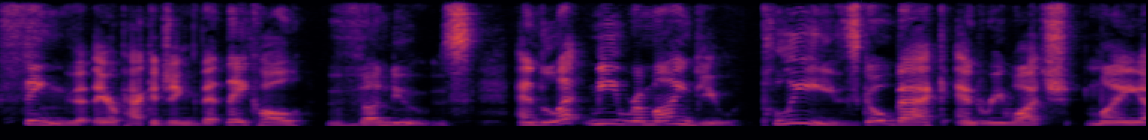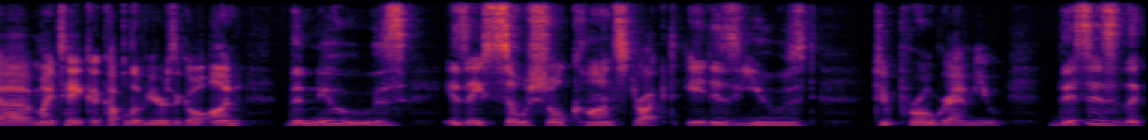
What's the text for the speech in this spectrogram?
thing that they are packaging that they call the news. And let me remind you, please go back and rewatch my uh, my take a couple of years ago on the news is a social construct. It is used to program you. This is the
